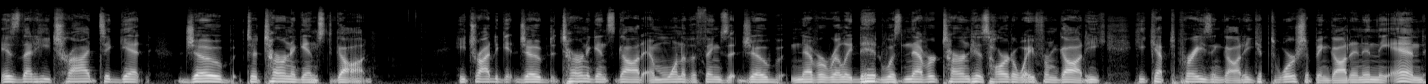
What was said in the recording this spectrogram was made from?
is that he tried to get Job to turn against God he tried to get Job to turn against God and one of the things that Job never really did was never turned his heart away from God. He he kept praising God, he kept worshiping God and in the end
